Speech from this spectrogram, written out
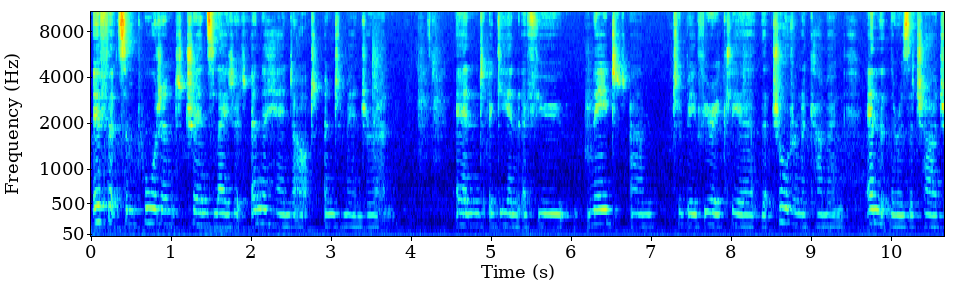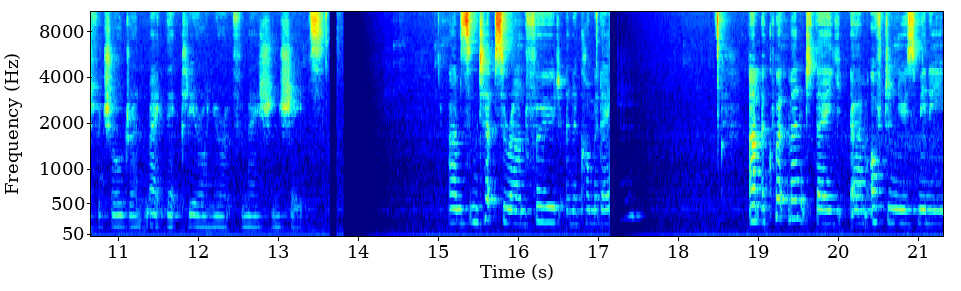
if it's important, translate it in a handout into Mandarin. And again, if you need um, to be very clear that children are coming and that there is a charge for children, make that clear on your information sheets. Um, some tips around food and accommodation. Um, equipment, they um, often use many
